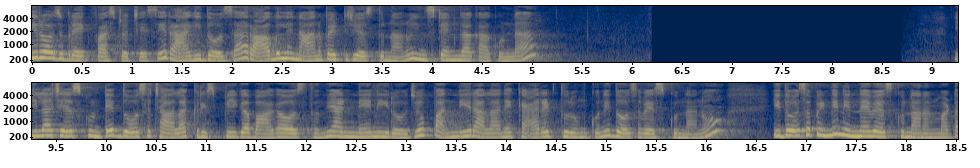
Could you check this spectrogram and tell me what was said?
ఈరోజు బ్రేక్ఫాస్ట్ వచ్చేసి రాగి దోశ రాగుల్ని నానబెట్టి చేస్తున్నాను ఇన్స్టెంట్గా కాకుండా. ఇలా చేసుకుంటే దోశ చాలా క్రిస్పీగా బాగా వస్తుంది. అండ్ నేను ఈరోజు పన్నీర్ అలానే క్యారెట్ తురుముకుని దోశ వేసుకున్నాను. ఈ దోశ పిండి నిన్నే వేసుకున్నాను అనమాట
